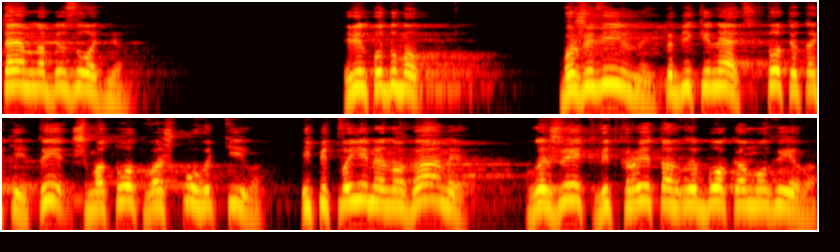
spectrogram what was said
темна безодня. І він подумав, божевільний, тобі кінець, хто ти такий? Ти шматок важкого тіла, і під твоїми ногами лежить відкрита глибока могила.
